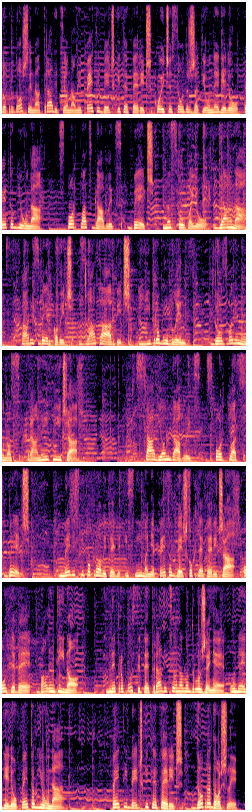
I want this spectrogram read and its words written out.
Dobrodošli na tradicionalni peti Bečki Teferić koji će se održati u nedjelju 5. juna. Sportplac Gablic, Beč, nastupaju Jana, Haris Berković, Zlata Avdić i Ibro Bublin. Dozvoljen unos hrane i pića. Stadion Gablic, Sportplac Beč, medijski pokrovitelj i snimanje petog Bečkog Teferića, OTV, Valentino. Ne propustite tradicionalno druženje u nedjelju 5. juna. Peti Bečki Teferić, dobrodošli!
